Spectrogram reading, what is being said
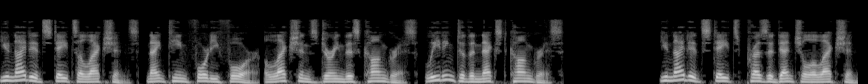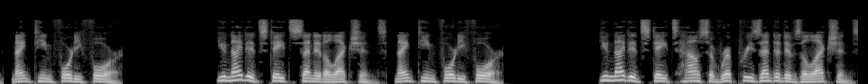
United States elections, 1944 elections during this Congress, leading to the next Congress. United States presidential election, 1944 United States Senate elections, 1944 United States House of Representatives elections,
